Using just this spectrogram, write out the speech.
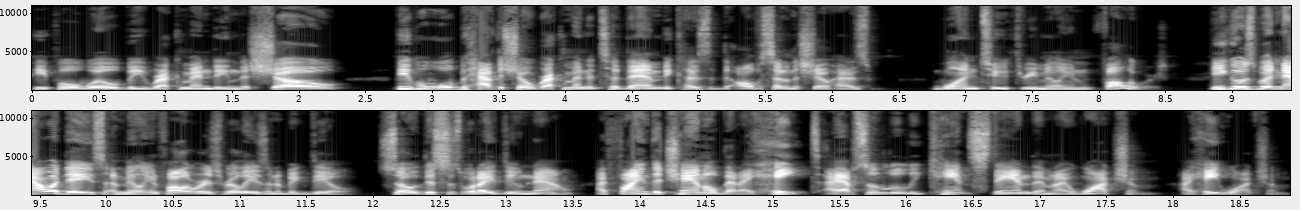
People will be recommending the show. People will have the show recommended to them because all of a sudden the show has one, two, three million followers. He goes, but nowadays a million followers really isn't a big deal. So this is what I do now. I find the channel that I hate. I absolutely can't stand them and I watch them. I hate watch them.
